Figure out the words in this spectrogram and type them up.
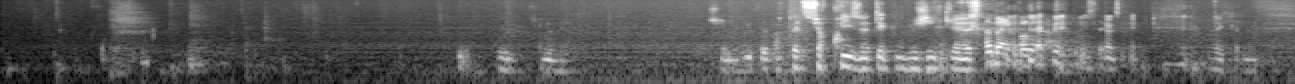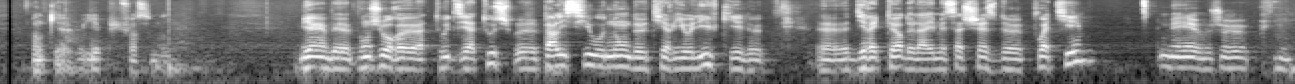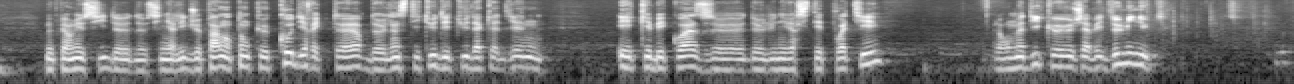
Peut-être surprise technologique. Ah ben, bon, Donc, euh, il n'y a plus forcément. Bien, ben, bonjour euh, à toutes et à tous. Je parle ici au nom de Thierry Olive, qui est le euh, directeur de la MSHS de Poitiers. Mais euh, je me permets aussi de, de, signaler que je parle en tant que co-directeur de l'Institut d'études acadiennes et québécoises euh, de l'Université de Poitiers. Alors, on m'a dit que j'avais deux minutes.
